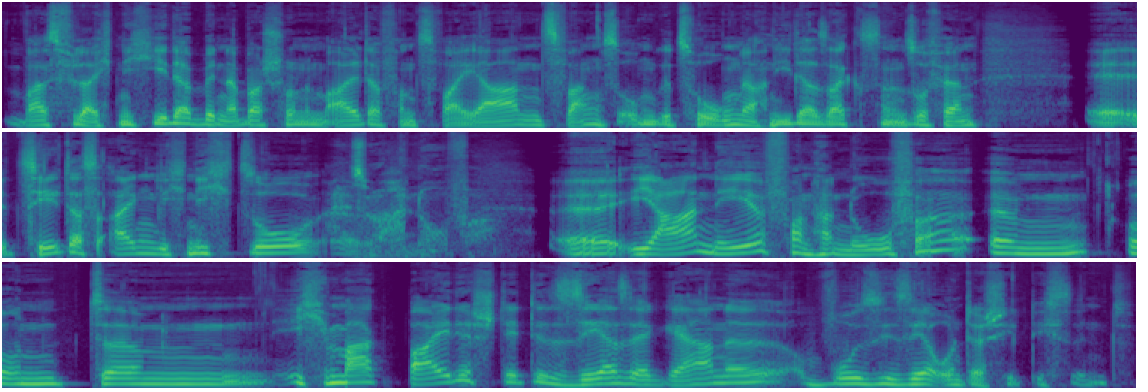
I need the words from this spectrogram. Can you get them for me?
Weiß vielleicht nicht jeder, bin aber schon im Alter von zwei Jahren zwangsumgezogen nach Niedersachsen. Insofern äh, zählt das eigentlich nicht so. Also Hannover. Äh, ja, Nähe von Hannover. Ähm, und ähm, ich mag beide Städte sehr, sehr gerne, obwohl sie sehr unterschiedlich sind.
